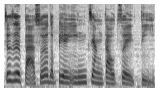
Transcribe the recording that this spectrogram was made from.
就是把所有的变音降到最低。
